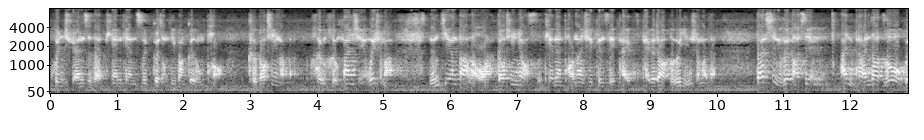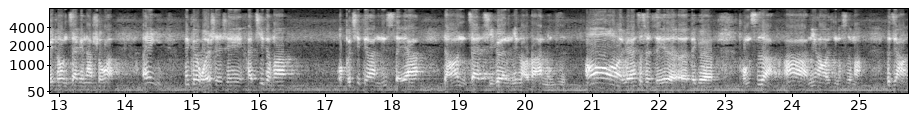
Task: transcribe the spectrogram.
混圈子的，天天是各种地方各种跑，可高兴了，很很欢喜。为什么？人见大佬啊，高兴要死，天天跑那去跟谁拍拍个照、合个影什么的。但是你会发现，哎，你拍完照之后，回头你再跟他说话，哎，那个我是谁谁，还记得吗？我不记得啊，你是谁呀？然后你再提个你老大名字。哦，原来是谁谁的呃那个同事啊啊！你好，什么事吗？是这样，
